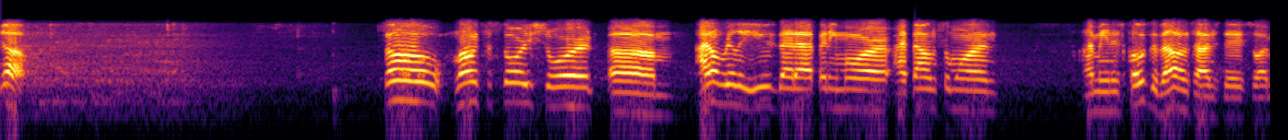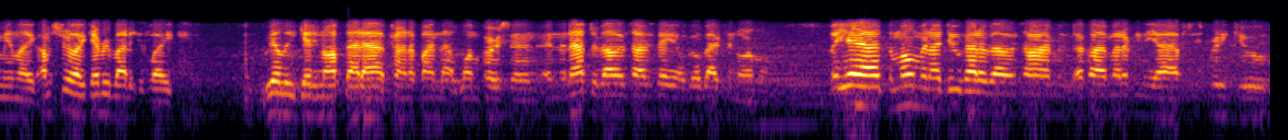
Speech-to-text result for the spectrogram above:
Yo. So, long to story short, um, I don't really use that app anymore. I found someone. I mean, it's close to Valentine's Day, so I mean, like, I'm sure like everybody is like really getting off that app, trying to find that one person, and then after Valentine's Day, it'll go back to normal. But yeah, at the moment, I do got a Valentine. I met her from the app. She's pretty cute.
